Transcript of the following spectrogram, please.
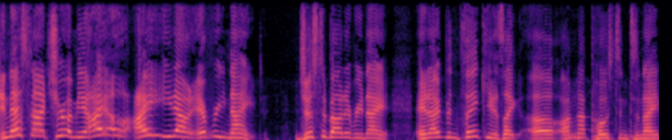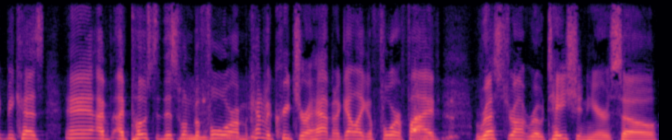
And that's not true. I mean, I I eat out every night. Just about every night, and I've been thinking it's like, uh, I'm not posting tonight because eh, I've I posted this one before. I'm kind of a creature of habit. I got like a four or five restaurant rotation here, so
